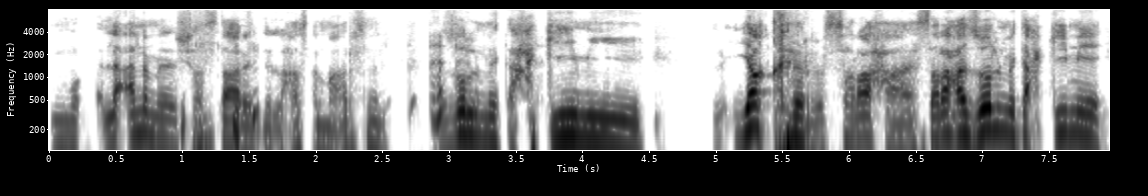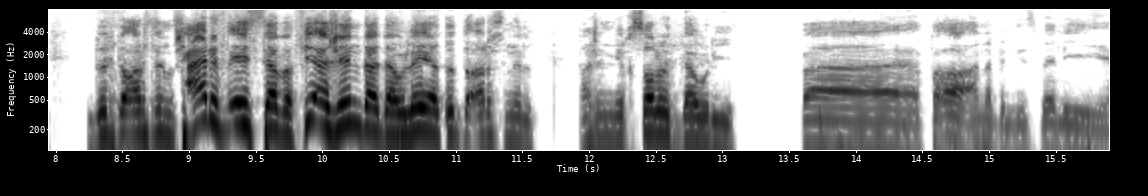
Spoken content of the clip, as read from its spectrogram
م... لا أنا مش هستعرض اللي حصل مع أرسنال. ظلم تحكيمي يقهر الصراحة الصراحة ظلم تحكيمي ضد أرسنال. مش عارف إيه السبب في أجندة دولية ضد أرسنال عشان يخسروا الدوري. ف فآه أنا بالنسبة لي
